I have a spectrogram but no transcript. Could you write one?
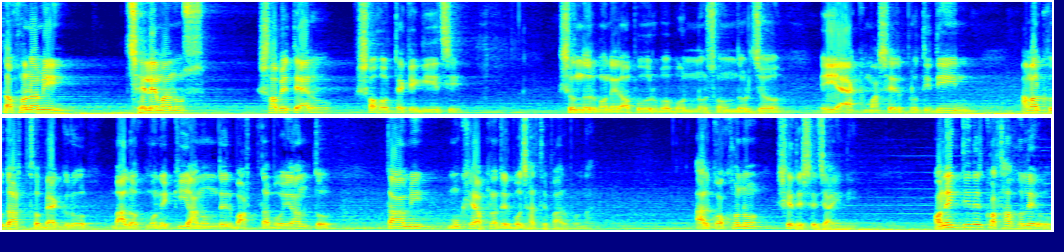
তখন আমি ছেলে মানুষ, সবে তেরো শহর থেকে গিয়েছি। সুন্দরবনের অপূর্ব বন্য সৌন্দর্য এই এক মাসের প্রতিদিন আমার ক্ষুধার্থ ব্যগ্র বালক মনে কি আনন্দের বার্তা বয়ে আনতো, তা আমি মুখে আপনাদের বোঝাতে পারব না। আর কখনো সে দেশে যাইনি। অনেক দিনের কথা হলেও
